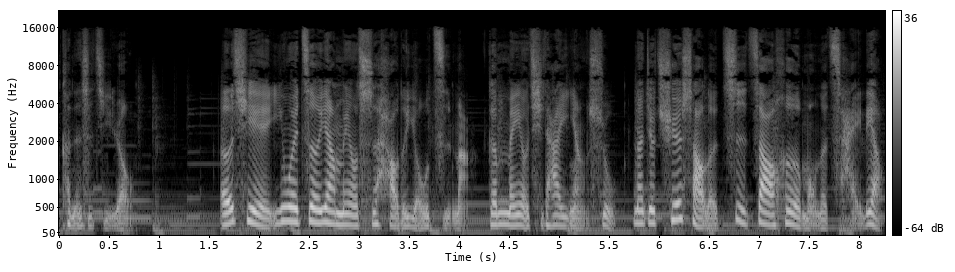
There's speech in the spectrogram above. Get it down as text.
可能是肌肉。而且因为这样没有吃好的油脂嘛，跟没有其他营养素，那就缺少了制造荷尔蒙的材料，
